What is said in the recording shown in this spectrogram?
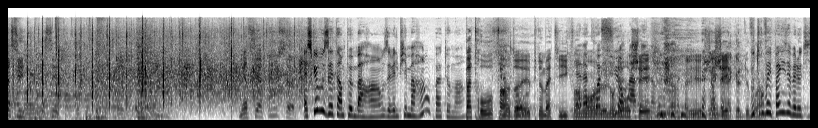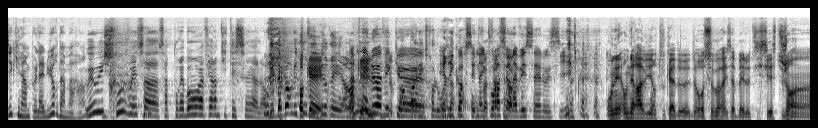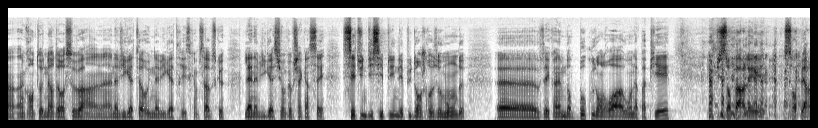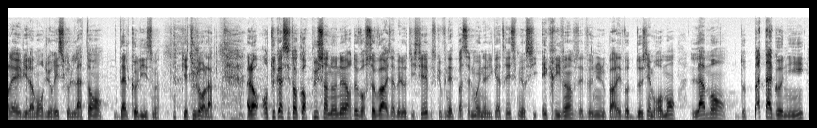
Merci, merci. Merci à tous. Est-ce que vous êtes un peu marin? Vous avez le pied marin ou pas, Thomas? Pas trop, enfin Il a la vraiment le long des coiffure rochers. marine. J'aime bien aller Oui, il a chercher. la gueule de Vous bois. trouvez pas, Isabelle Autissier, qu'il a un peu l'allure d'un marin? Oui, oui, je trouve, ouais, ça, ça pourrait. Bon, on va faire un petit essai alors. Mais d'abord le tour Ok. du Doré. Hein. Ok. Amenez-le avec On va pas aller euh, trop loin Eric d'abord. Orsena, On il va pourra faire faire ça. la vaisselle aussi. On est, on est ravis en tout cas de, de recevoir Isabelle Autissier. C'est toujours un, un grand honneur de recevoir un, un navigateur ou une navigatrice comme ça, parce que la navigation, comme chacun sait, c'est une discipline les plus dangereuses au monde. Euh, vous avez quand même dans beaucoup d'endroits où on n'a pas pied. Et puis sans parler, sans parler évidemment du risque latent d'alcoolisme qui est toujours là. Alors en tout cas, c'est encore plus un honneur de vous recevoir Isabelle Autissier, parce que vous n'êtes pas seulement une navigatrice, mais aussi écrivain. Vous êtes venu nous parler de votre deuxième roman, L'amant de Patagonie.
